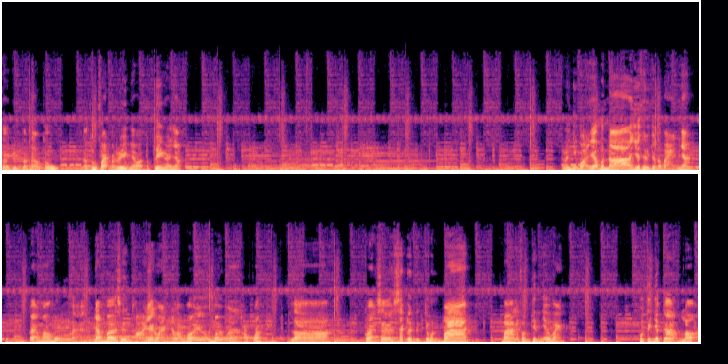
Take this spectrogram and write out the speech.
tầng trung tầng nào thu, là thu phát là riêng nha, mà tách riêng ra nha. Là như vậy á, mình đã giới thiệu cho các bạn nha. Các bạn mà muốn đam mê sử điện thoại á, các bạn hay là mới mới học á, là các bạn sẽ xác định được cho mình ba ba cái phần chính nha các bạn. Phần thứ nhất á, là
